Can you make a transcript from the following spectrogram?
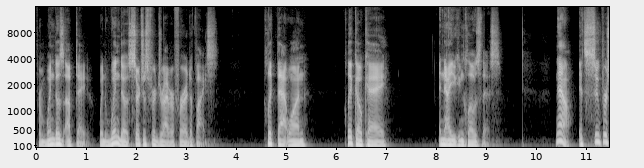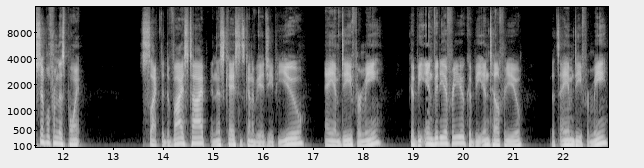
from Windows Update when Windows searches for driver for a device. Click that one, click OK, and now you can close this. Now, it's super simple from this point. Select the device type. In this case, it's going to be a GPU. AMD for me. Could be NVIDIA for you, could be Intel for you. That's AMD for me.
